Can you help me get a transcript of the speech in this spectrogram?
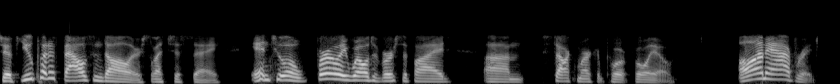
So if you put a thousand dollars, let's just say, into a fairly well diversified um, stock market portfolio. On average,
